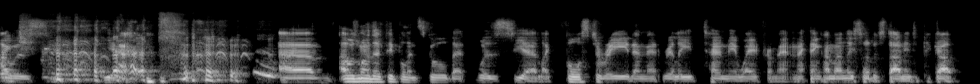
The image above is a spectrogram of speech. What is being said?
I was, yeah, um, I was one of those people in school that was, yeah, like forced to read, and that really turned me away from it. And I think I'm only sort of starting to pick up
